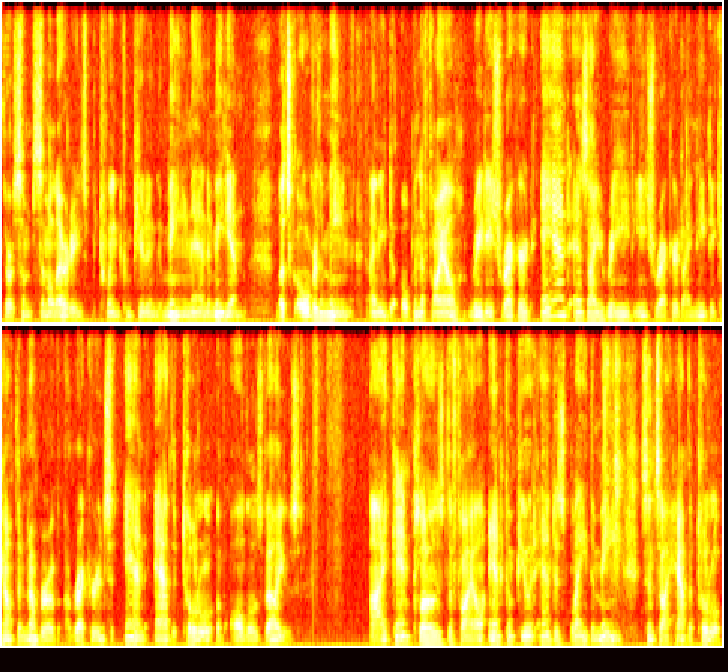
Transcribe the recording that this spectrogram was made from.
there are some similarities between computing the mean and the median. Let's go over the mean. I need to open the file, read each record, and as I read each record, I need to count the number of records and add the total of all those values. I can close the file and compute and display the mean since I have a total of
